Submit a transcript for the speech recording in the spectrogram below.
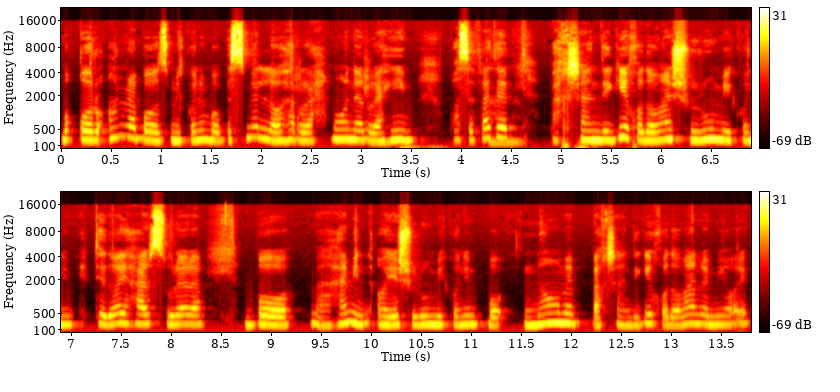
ما قرآن را باز می‌کنیم با بسم الله الرحمن الرحیم با صفت. بخشندگی خداوند شروع می‌کنیم. ابتدای هر سوره را با همین آیه شروع می‌کنیم با نام بخشندگی خداوند را میاریم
